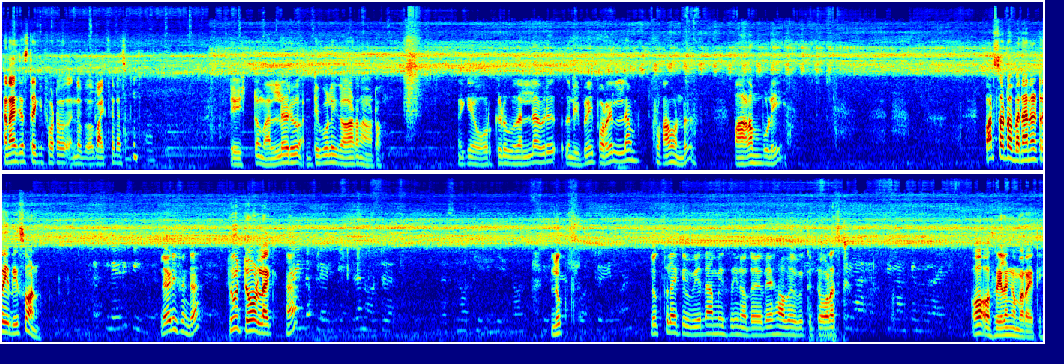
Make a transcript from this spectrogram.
can I just take a photo in the back side as well? ഇഷ്ടം നല്ലൊരു അടിപൊളി ഗാർഡനാണ് കേട്ടോ എനിക്ക് ഓർക്കിഡ് ഇതെല്ലാം ഒരു ഇതുണ്ട്. ഇവിടെ ഈ പുറകിലെല്ലാം പ്ലാവുണ്ട് വാളംപുളി. What auto banana tree this one lady finger too tall like looks looks like Vietnamese you they have a wick tallest oh oh Sri Lankan variety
